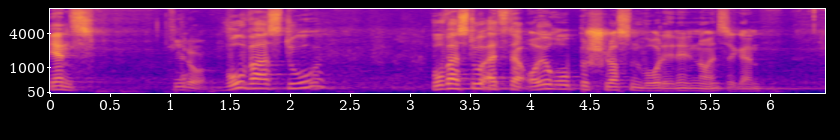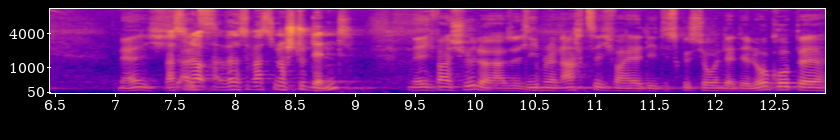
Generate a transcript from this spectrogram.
Jens, Thilo. wo warst du, wo warst du, als der Euro beschlossen wurde in den 90ern? Ne, ich, Warst, du noch, warst, warst du noch Student? ne, ich war Schüler, also 87 war ja die Diskussion der Delors-Gruppe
